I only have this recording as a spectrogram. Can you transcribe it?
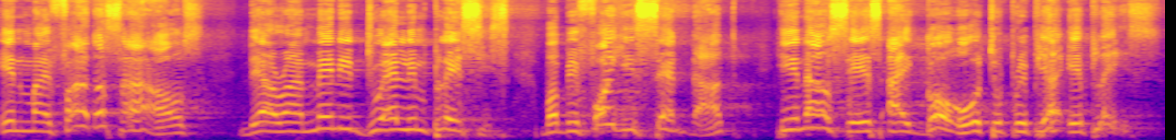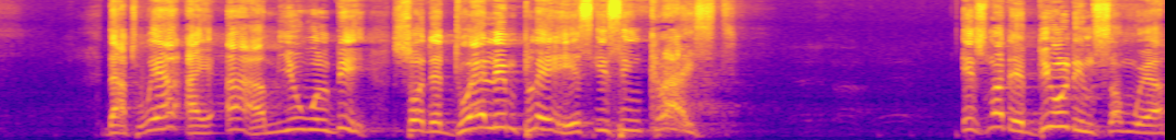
In my father's house, there are many dwelling places. But before he said that, he now says, I go to prepare a place. That where I am, you will be. So the dwelling place is in Christ. It's not a building somewhere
